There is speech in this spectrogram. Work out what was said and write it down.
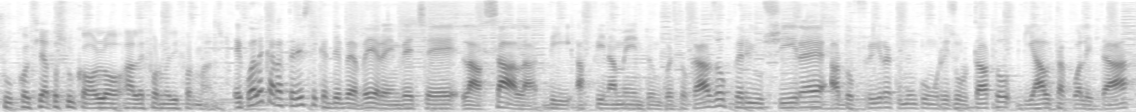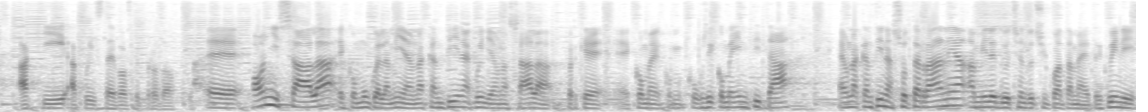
su, col fiato sul collo alle forme di formaggio. E quale caratteristiche deve avere invece la sala di affinamento in questo caso per riuscire ad offrire comunque un risultato di alta qualità a chi acquista i vostri prodotti? Eh, ogni sala, e comunque la mia è una cantina, quindi è una sala perché come, come, così come entità è una cantina sotterranea a 1250 metri, quindi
